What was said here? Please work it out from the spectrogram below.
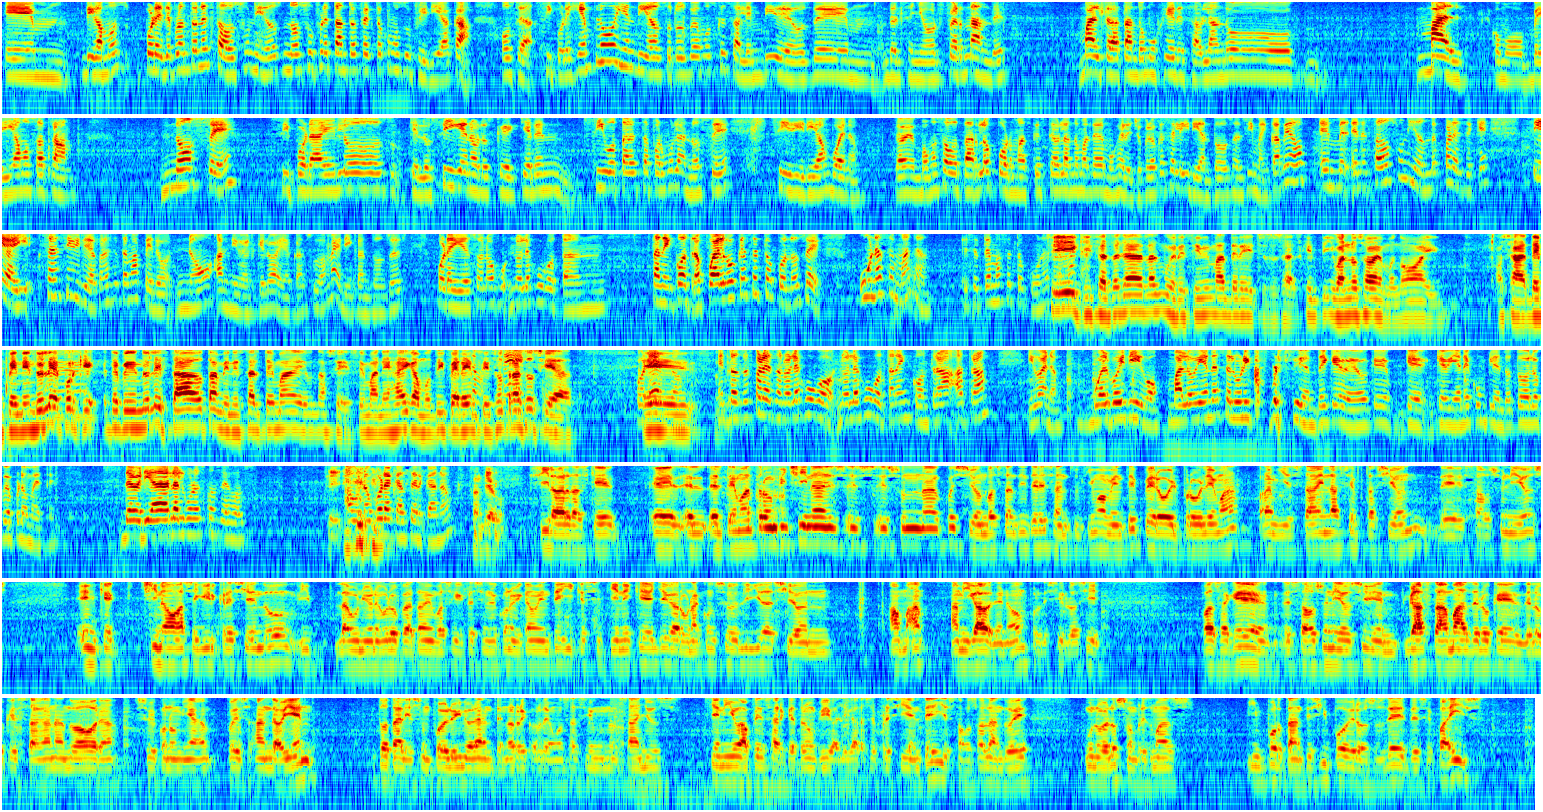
em, digamos, por ahí de pronto en Estados Unidos no sufre tanto efecto como sufriría acá. O sea, si por ejemplo hoy en día nosotros vemos que salen videos de, em, del señor Fernández maltratando mujeres, hablando mal, como veíamos a Trump, no sé si por ahí los que lo siguen o los que quieren sí votar esta fórmula, no sé si dirían, bueno, vamos a votarlo por más que esté hablando mal de las mujeres. Yo creo que se le irían todos encima. En cambio, en, Estados Unidos me parece que sí hay sensibilidad con ese tema, pero no al nivel que lo hay acá en Sudamérica. Entonces, por ahí eso no, no le jugó tan, tan en contra. Fue algo que se tocó, no sé, una semana. Ese tema se tocó una semana. Sí, quizás allá las mujeres tienen más derechos. O sea, es que igual no sabemos, ¿no? Hay o sea, dependiendo porque dependiendo del estado también está el tema de, no sé, se maneja digamos diferente, es otra sociedad. Por eso. Eh, Entonces por eso no le jugó, no le jugó tan en contra a Trump. Y bueno, vuelvo y digo, malo bien es el único presidente que veo que, que, viene cumpliendo todo lo que promete. Debería darle algunos consejos a uno por acá cerca, ¿no? Santiago. Sí, la verdad es que eh, el, el, tema Trump y China es, es, es, una cuestión bastante interesante últimamente, pero el problema para mí está en la aceptación de Estados Unidos en que China va a seguir creciendo y la Unión Europea también va a seguir creciendo económicamente y que se tiene que llegar a una consolidación amigable, ¿no? Por decirlo así. Pasa que Estados Unidos, si bien gasta más de lo que, de lo que está ganando ahora, su economía pues anda bien. Total, es un pueblo ignorante, ¿no? Recordemos hace unos años quién iba a pensar que Trump iba a llegar a ser presidente y estamos hablando de uno de los hombres más importantes y poderosos de, de ese país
